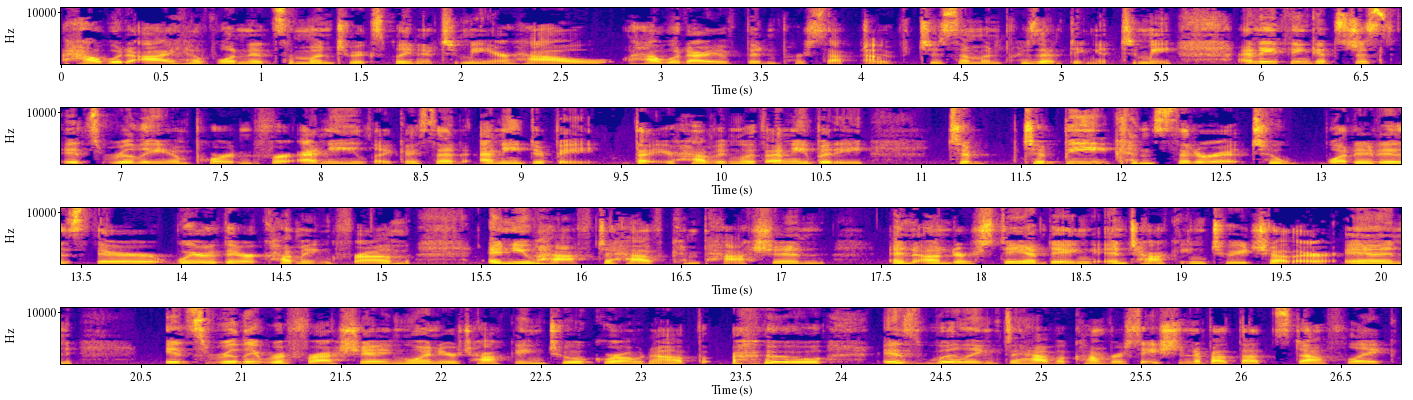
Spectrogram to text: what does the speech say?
how would I have wanted someone to explain it to me or how how would I have been perceptive to someone presenting it to me? And I think it's just it's really important for any like I said any debate that you're having with anybody to to be considerate to what it is they're where they're coming from. And you have to have compassion and understanding in talking to each other. And it's really refreshing when you're talking to a grown up who is willing to have a conversation about that stuff like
